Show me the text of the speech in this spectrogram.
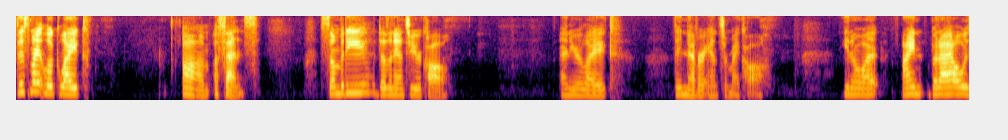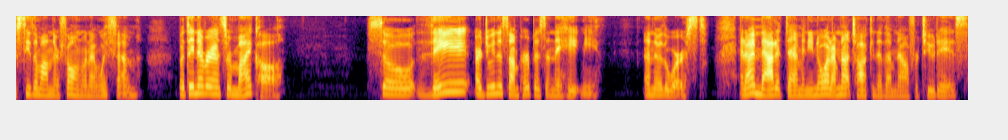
this might look like um, offense. Somebody doesn't answer your call, and you're like, they never answer my call. You know what? I but I always see them on their phone when I'm with them, but they never answer my call. So they are doing this on purpose and they hate me and they're the worst. And I'm mad at them. And you know what? I'm not talking to them now for two days.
